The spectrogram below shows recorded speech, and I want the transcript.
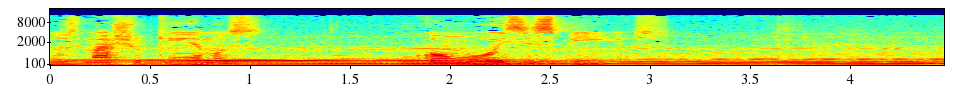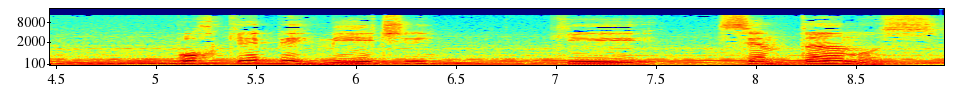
nos machuquemos com os espinhos? Por que permite que sentamos,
